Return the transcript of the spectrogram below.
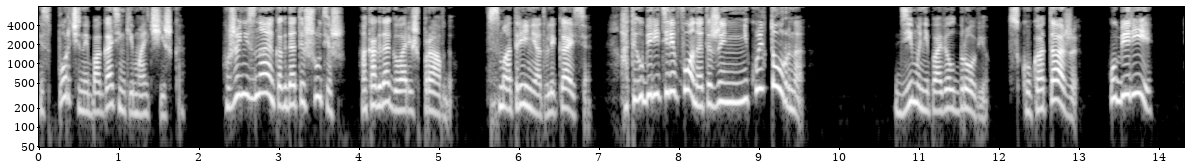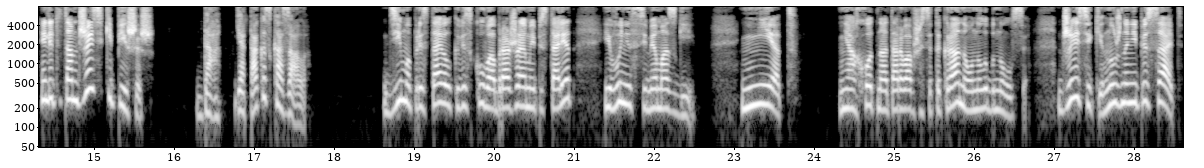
Испорченный богатенький мальчишка. Уже не знаю, когда ты шутишь, а когда говоришь правду. Смотри, не отвлекайся. А ты убери телефон, это же не культурно. Дима не повел бровью. Скукота же. Убери. Или ты там Джессики пишешь? «Да, я так и сказала». Дима приставил к виску воображаемый пистолет и вынес себе мозги. «Нет». Неохотно оторвавшись от экрана, он улыбнулся. «Джессике нужно не писать,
